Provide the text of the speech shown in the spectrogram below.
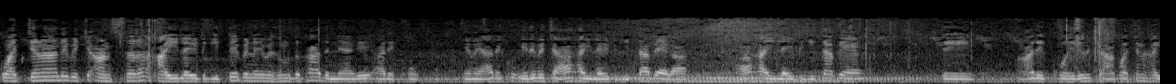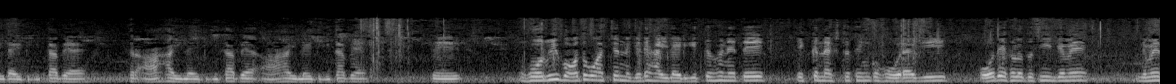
ਕੁਐਸਚਨਾਂ ਦੇ ਵਿੱਚ ਆਨਸਰ ਹਾਈਲਾਈਟ ਕੀਤੇ ਪਏ ਨੇ ਜਿਵੇਂ ਤੁਹਾਨੂੰ ਦਿਖਾ ਦਿੰਨੇ ਆਗੇ ਆ ਦੇਖੋ ਜਿਵੇਂ ਆ ਦੇਖੋ ਇਹਦੇ ਵਿੱਚ ਆ ਹਾਈਲਾਈਟ ਕੀਤਾ ਪਿਆ ਹੈਗਾ ਆ ਹਾਈਲਾਈਟ ਕੀਤਾ ਪਿਆ ਤੇ ਆ ਦੇਖੋ ਇਹਦੇ ਵਿੱਚ ਆ ਕੁਐਸਚਨ ਹਾਈਲਾਈਟ ਕੀਤਾ ਪਿਆ ਹੈ। ਫਿਰ ਆਹ ਹਾਈਲਾਈਟ ਕੀਤਾ ਪਿਆ, ਆਹ ਹਾਈਲਾਈਟ ਕੀਤਾ ਪਿਆ। ਤੇ ਹੋਰ ਵੀ ਬਹੁਤ ਕੁਐਸਚਨ ਨੇ ਜਿਹੜੇ ਹਾਈਲਾਈਟ ਕੀਤੇ ਹੋਏ ਨੇ ਤੇ ਇੱਕ ਨੈਕਸਟ ਥਿੰਗ ਹੋਰ ਹੈ ਜੀ, ਉਹ ਦੇਖ ਲਓ ਤੁਸੀਂ ਜਿਵੇਂ ਜਿਵੇਂ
